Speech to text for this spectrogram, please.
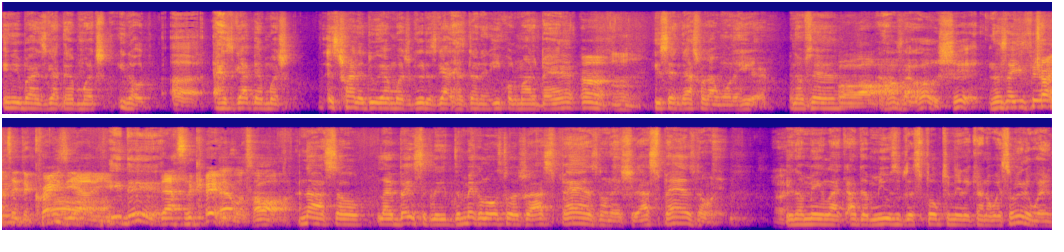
anybody's got that much, you know, uh, has got that much. Is trying to do that much good as God has done an equal amount of bad. Uh. He said that's what I want to hear. You know what I'm saying? And I was like, oh shit. And that's how you feel. Trying to take the crazy out of you. He did. That's the crazy. That was hard. Nah, so like basically, to make a long story short, I spazzed on that shit. I spazzed on it. You know what I mean? Like I, the music just spoke to me in that kind of way. So anyway,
